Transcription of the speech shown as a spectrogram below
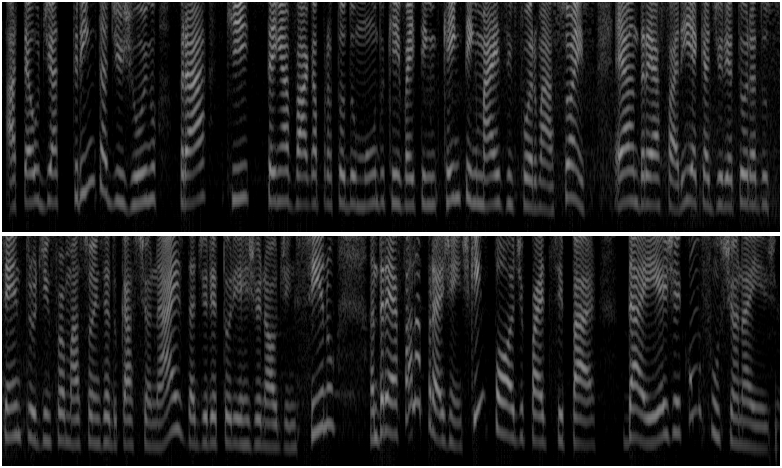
até o dia 30 de junho para que tenha vaga para todo mundo. Quem, vai ter, quem tem mais informações é a Andréa Faria, que é diretora do Centro de Informações Educacionais, da Diretoria Regional de Ensino. Andréa, fala para gente, quem pode participar da EJA e como funciona a EJA?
